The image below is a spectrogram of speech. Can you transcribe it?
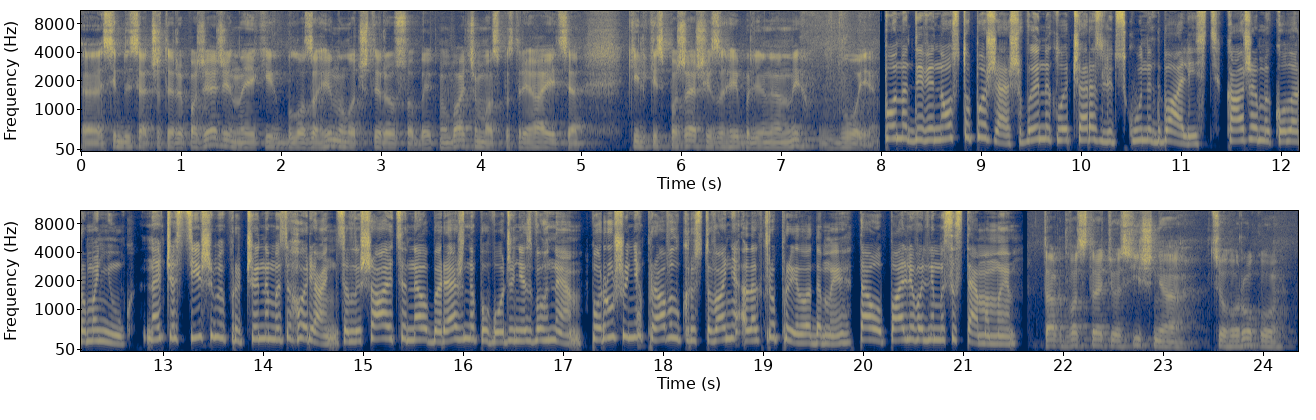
74 пожежі, на яких було загинуло 4 особи. Як ми бачимо, спостерігається кількість пожеж і загибелі на них вдвоє. Понад 90 пожеж виникло через людську недбалість, каже Микола Романюк. Найчастішими причинами загорянь залишаються необережне поводження з вогнем, порушення правил користування електроприладами та опалювальними системами. Так, 23 січня цього року е,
